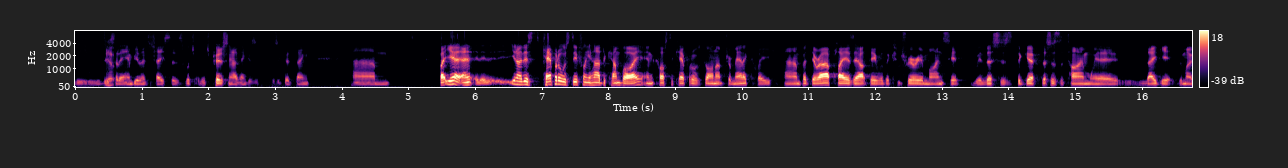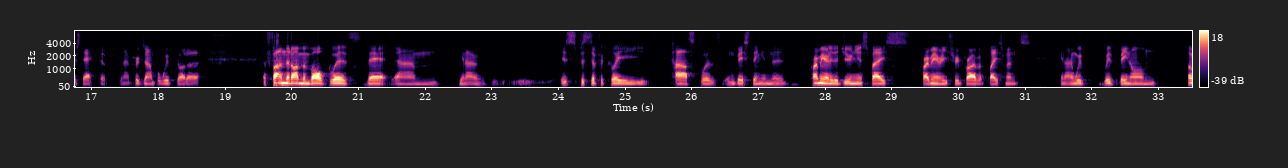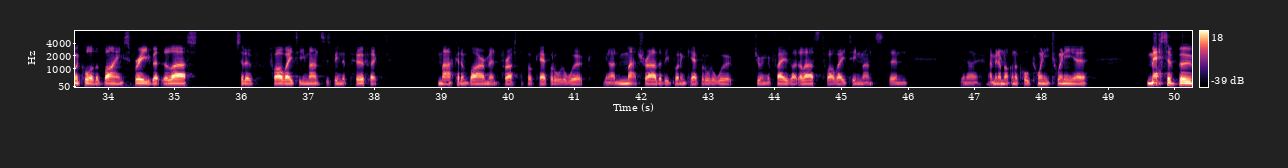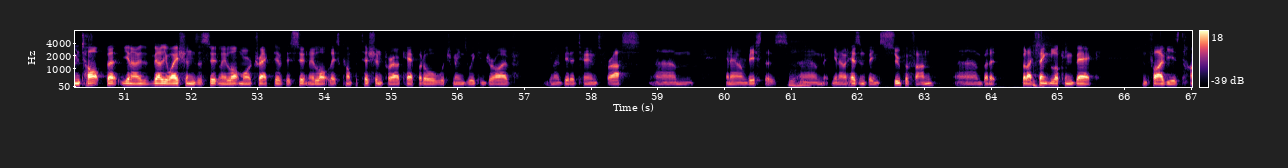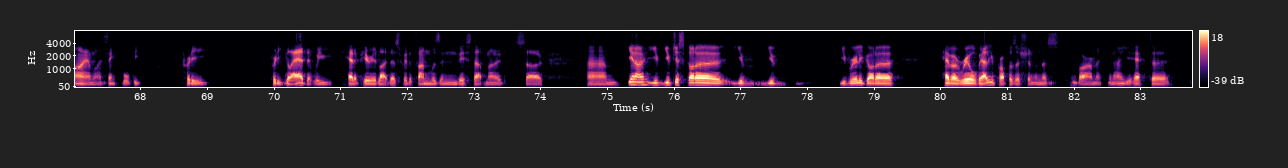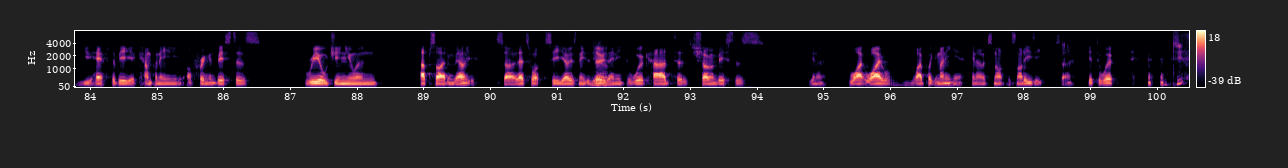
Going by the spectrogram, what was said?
the Yep. sort of ambulance chasers, which which personally I think is is a good thing. Um, but yeah, you know, this capital is definitely hard to come by, and cost of capital has gone up dramatically. Um, but there are players out there with a contrarian mindset where this is the gift, this is the time where they get the most active. You know, for example, we've got a, a fund that I'm involved with that, um, you know, is specifically tasked with investing in the primarily the junior space, primarily through private placements. You know, and we've we've been on I wouldn't call it a buying spree, but the last sort of 12, 18 months has been the perfect market environment for us to put capital to work. You know, I'd much rather be putting capital to work during a phase like the last 12, 18 months than, you know, I mean, I'm not going to call 2020 a massive boom top, but, you know, the valuations are certainly a lot more attractive. There's certainly a lot less competition for our capital, which means we can drive, you know, better terms for us um, and our investors. Mhm. Um, you know, it hasn't been super fun, um, but it, but I think looking back in five years' time, I think we'll be pretty, pretty glad that we had a period like this where the fund was in invest up mode. So, um, you know, you, you've just got to, you've, you've, you've really got to have a real value proposition in this environment. You know, you have to, you have to be a company offering investors real, genuine upside and value. So that's what CEOs need to do. Yeah. They need to work hard to show investors, you know, why why why put your money here? You know, it's not it's not easy. So get to work. Do-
